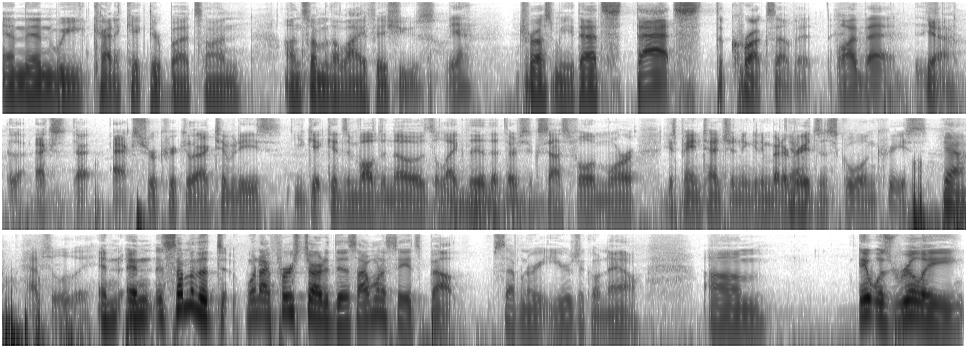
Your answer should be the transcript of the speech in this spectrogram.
and then we kind of kick their butts on on some of the life issues. Yeah. Trust me, that's that's the crux of it. Oh, I bet. Yeah. Ex- uh, extracurricular activities, you get kids involved in those, the likelihood that they're successful and more just paying attention and getting better Yeah. grades in school increase. Yeah, Absolutely. And and some of the t- when I first started this, I want to say it's about seven or eight years ago now. Um, it was really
